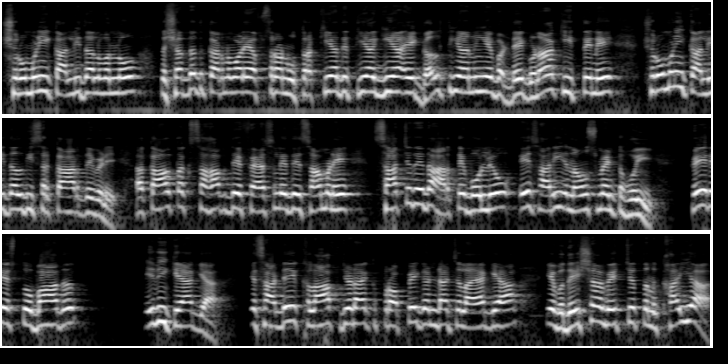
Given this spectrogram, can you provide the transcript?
ਸ਼੍ਰੋਮਣੀ ਅਕਾਲੀ ਦਲ ਵੱਲੋਂ ਤਸ਼ੱਦਦ ਕਰਨ ਵਾਲੇ ਅਫਸਰਾਂ ਨੂੰ ਤਰੱਕੀਆਂ ਦਿੱਤੀਆਂ ਗਈਆਂ। ਇਹ ਗਲਤੀਆਂ ਨਹੀਂ, ਇਹ ਵੱਡੇ ਗੁਨਾਹ ਕੀਤੇ ਨੇ। ਸ਼੍ਰੋਮਣੀ ਅਕਾਲੀ ਦਲ ਦੀ ਸਰਕਾਰ ਦੇ ਵੇਲੇ ਅਕਾਲ ਤਖਤ ਸਾਹਿਬ ਦੇ ਫੈਸਲੇ ਦੇ ਸਾਹਮਣੇ ਸੱਚ ਦੇ ਆਧਾਰ ਤੇ ਬੋਲਿਓ, ਇਹ ਸਾਰੀ ਅਨਾਉਂਸਮੈਂਟ ਹੋਈ। ਫਿਰ ਇਸ ਤੋਂ ਬਾਅਦ ਇਹ ਵੀ ਕਿਹਾ ਗਿਆ ਕਿ ਸਾਡੇ ਖਿਲਾਫ ਜਿਹੜਾ ਇੱਕ ਪ੍ਰੋਪੇਗੈਂਡਾ ਚਲਾਇਆ ਗਿਆ ਕਿ ਵਿਦੇਸ਼ਾਂ ਵਿੱਚ ਤਨਖਾਹੀਆ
